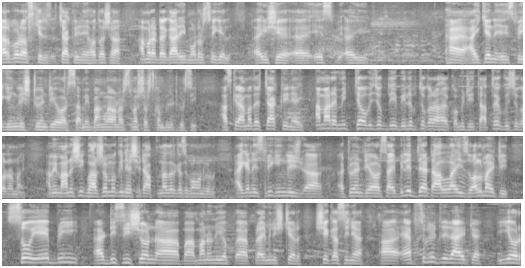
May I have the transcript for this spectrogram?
তারপর আজকের চাকরি নেই হতাশা। আমার একটা গাড়ি, মোটরসাইকেল, এই সে হ্যাঁ I can speak English twenty hours আমি বাংলা অনার্স মাস্টার্স কমপ্লিট করছি। আজকে আমাদের চাকরি নেই। আমার মিথ্যা অভিযোগ দিয়ে বিলুপ্ত করা হয় কমিটি তাতেও কিছু করার নয়। আমি মানসিক ভারসাম্য কিনে সেটা আপনাদের কাছে প্রমাণ করব। I can speak English twenty hours I believe that Allah is almighty so every decision মাননীয় prime minister Sheikh Hasina absolutely right your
